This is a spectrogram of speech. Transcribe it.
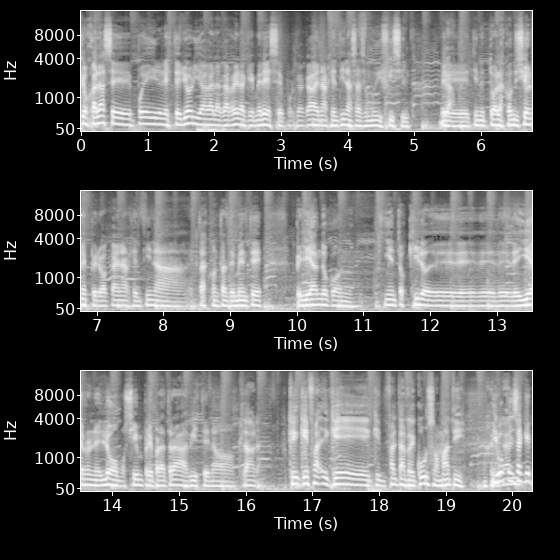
Que ojalá se pueda ir al exterior y haga la carrera que merece, porque acá en Argentina se hace muy difícil. Eh, tiene todas las condiciones, pero acá en Argentina estás constantemente peleando con 500 kilos de, de- de- de- de hierro en el lomo, siempre para atrás, ¿viste? No. Claro. ¿Qué, qué, fa- qué- qué faltan recursos, Mati? Y vos pensás que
